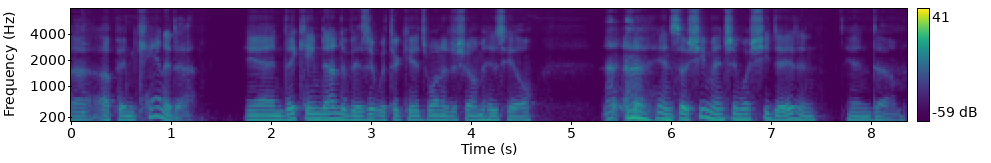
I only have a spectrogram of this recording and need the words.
uh, up in Canada, and they came down to visit with their kids. Wanted to show them his hill, and so she mentioned what she did, and and um,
